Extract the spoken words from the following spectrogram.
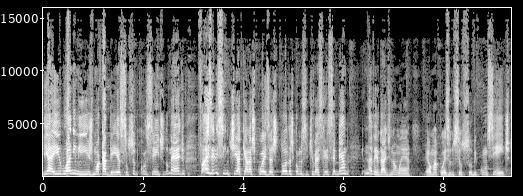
E aí o animismo, a cabeça, o subconsciente do médium, faz ele sentir aquelas coisas todas como se estivesse recebendo, e na verdade não é. É uma coisa do seu subconsciente,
